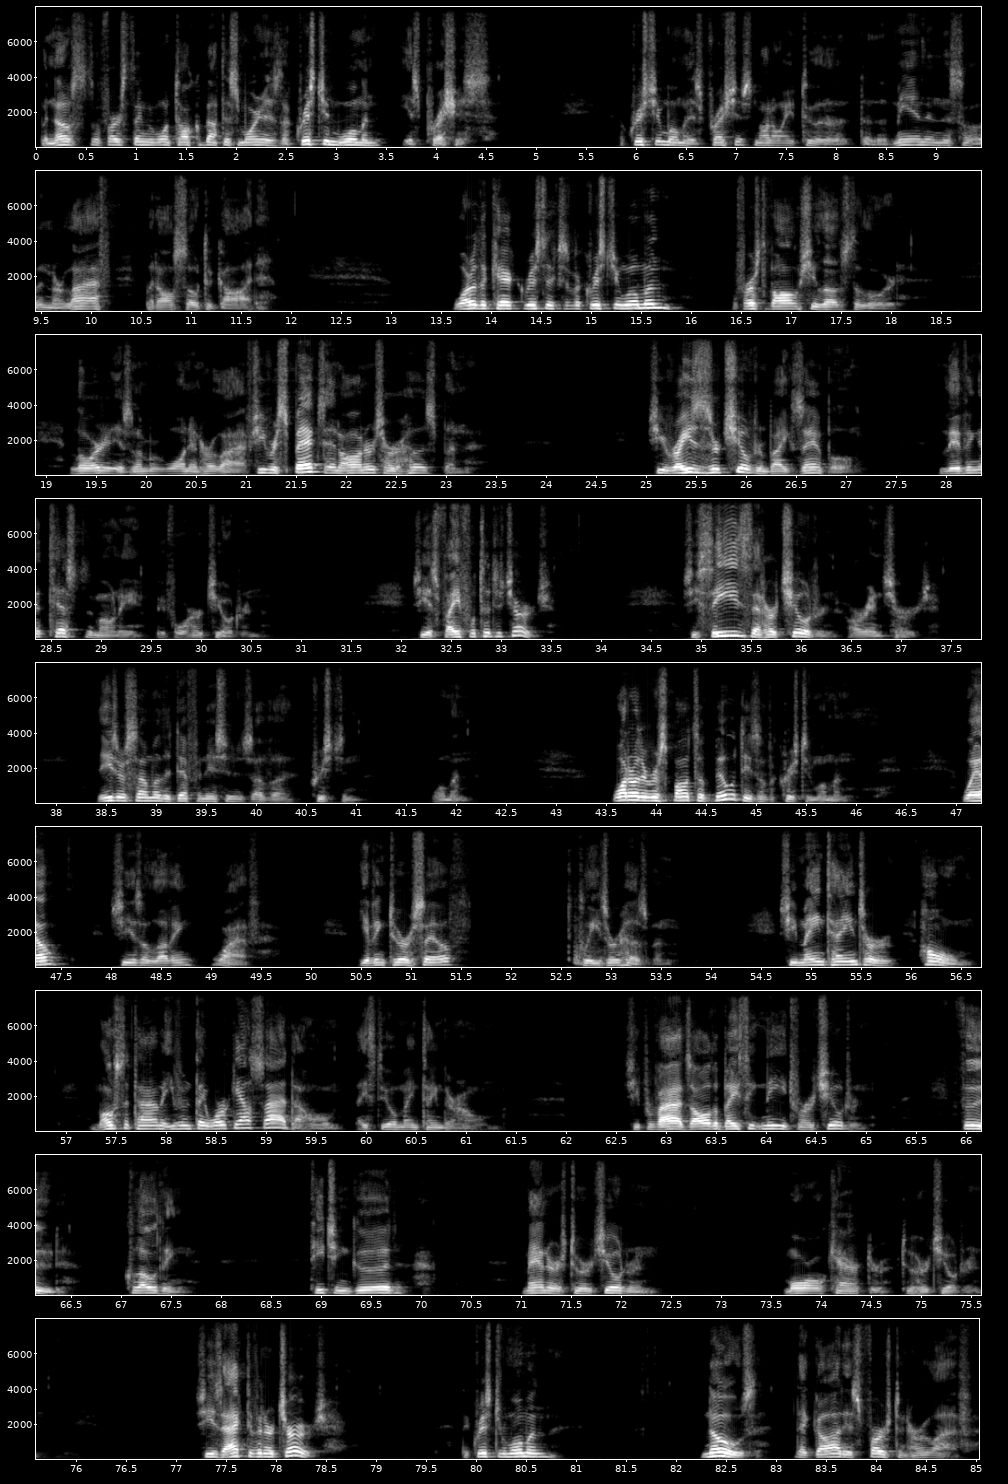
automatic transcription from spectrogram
But notice the first thing we want to talk about this morning is a Christian woman is precious. A Christian woman is precious not only to the, to the men in, this, in their life, but also to God. What are the characteristics of a Christian woman? Well, first of all, she loves the Lord. Lord is number one in her life. She respects and honors her husband. She raises her children by example, living a testimony before her children. She is faithful to the church. She sees that her children are in church. These are some of the definitions of a Christian woman. What are the responsibilities of a Christian woman? Well, she is a loving wife, giving to herself to please her husband. She maintains her home. Most of the time, even if they work outside the home, they still maintain their home. She provides all the basic needs for her children food, clothing, teaching good manners to her children, moral character to her children. She's active in her church. The Christian woman knows that God is first in her life,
